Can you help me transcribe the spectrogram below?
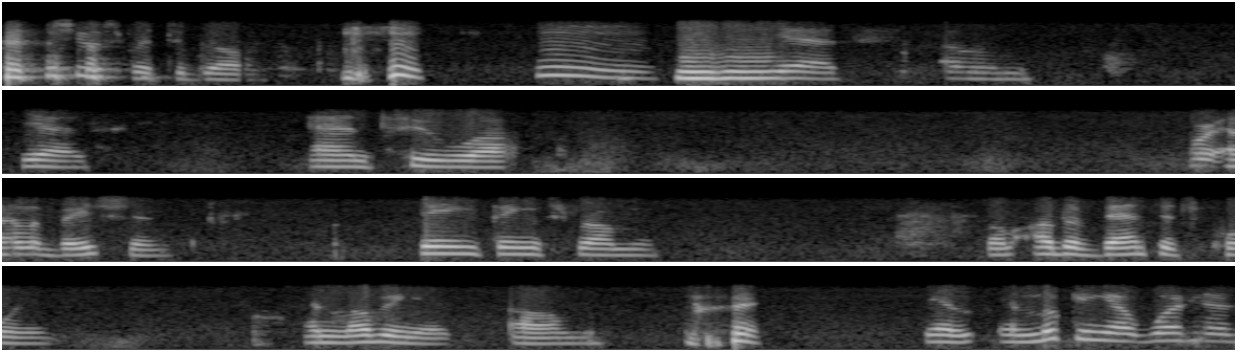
choose for it to go. hmm. Mm-hmm. Yes. Um, yes. And to uh, for elevation, seeing things from from other vantage points and loving it. Um, and, and looking at what has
